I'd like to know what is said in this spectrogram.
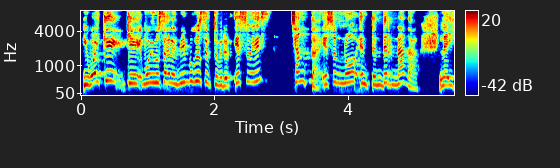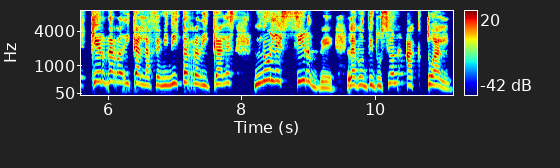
igual que, que voy a usar el mismo concepto, pero eso es chanta, eso no entender nada. La izquierda radical, las feministas radicales, no les sirve la constitución actual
